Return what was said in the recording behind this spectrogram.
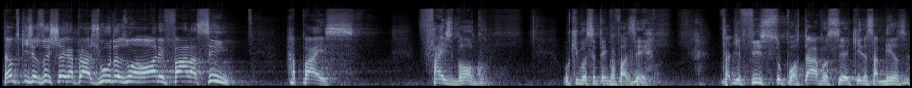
Tanto que Jesus chega para Judas uma hora e fala assim: rapaz, faz logo o que você tem para fazer. Está difícil suportar você aqui nessa mesa.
